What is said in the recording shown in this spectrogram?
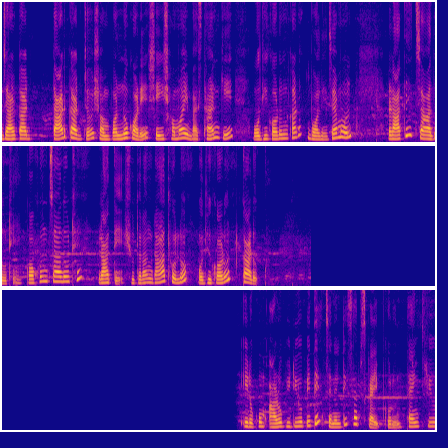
যার কার, তার কার্য সম্পন্ন করে, সেই সময় বা স্থানকে অধিকরণ কারক বলে। যেমন, রাতে চাঁদ ওঠে। কখন চাঁদ ওঠে? রাতে। সুতরাং রাত হলো অধিকরণ কারক এরকম আরও ভিডিও পেতে চ্যানেলটি সাবস্ক্রাইব করুন। Thank you.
